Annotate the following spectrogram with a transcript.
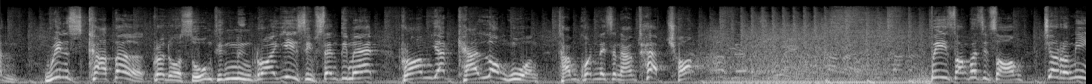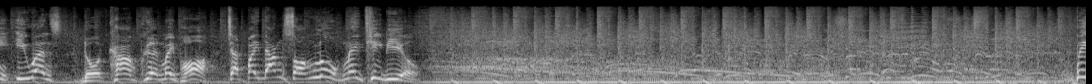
2000 วินส์คาร์เตอร์กระโดดสูงถึง 120 เซนติเมตรพร้อมยัดแขนลงห่วงทำคนในสนามแทบช็อก ปี 2012 เจอร์มี่อีแวนส์โดดข้ามเพื่อนไม่พอ จัดไปดังสองลูกในที่เดียวปี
